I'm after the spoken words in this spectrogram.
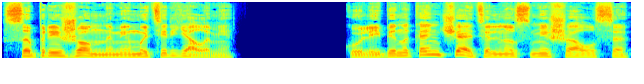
сопряженными материалами. Кулибин окончательно смешался.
